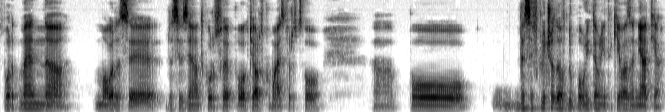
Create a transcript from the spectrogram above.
Според мен могат да се, да се вземат курсове по актьорско майсторство, по да се включват в допълнителни такива занятия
